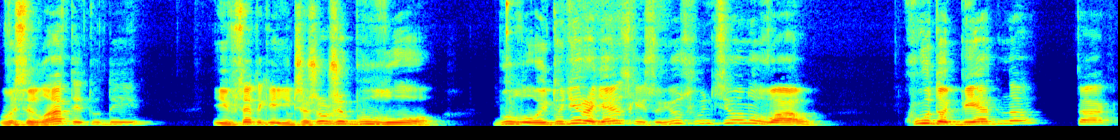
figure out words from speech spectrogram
висилати туди і все таке інше, що вже було. Було. І тоді Радянський Союз функціонував худо-бідно, так,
